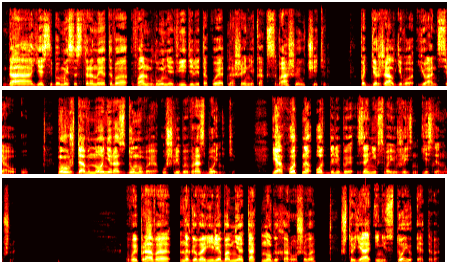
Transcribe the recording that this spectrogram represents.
Да, если бы мы со стороны этого Ван Луня видели такое отношение, как с вашей, учитель, поддержал его Юань Сяо У, мы уж давно, не раздумывая, ушли бы в разбойники и охотно отдали бы за них свою жизнь, если нужно. Вы, право, наговорили обо мне так много хорошего, что я и не стою этого, —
